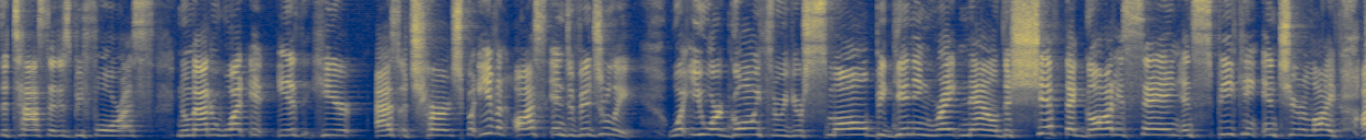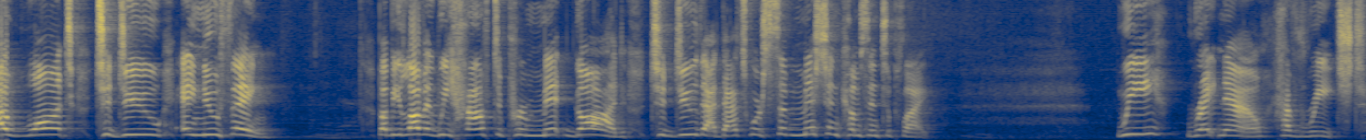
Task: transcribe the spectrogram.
the task that is before us, no matter what it is here as a church, but even us individually, what you are going through, your small beginning right now, the shift that God is saying and speaking into your life. I want to do a new thing. But, beloved, we have to permit God to do that. That's where submission comes into play. We, right now, have reached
